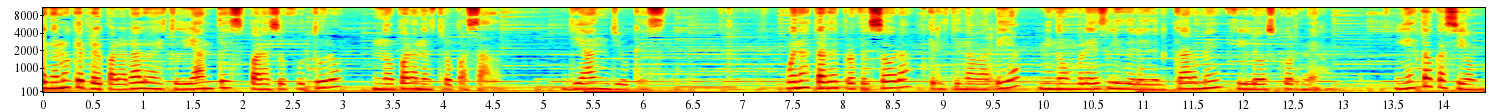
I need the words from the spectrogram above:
tenemos que preparar a los estudiantes para su futuro, no para nuestro pasado. Jan Yuques. Buenas tardes, profesora Cristina Barría. Mi nombre es Liz del Carmen Filos Cornejo. En esta ocasión,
